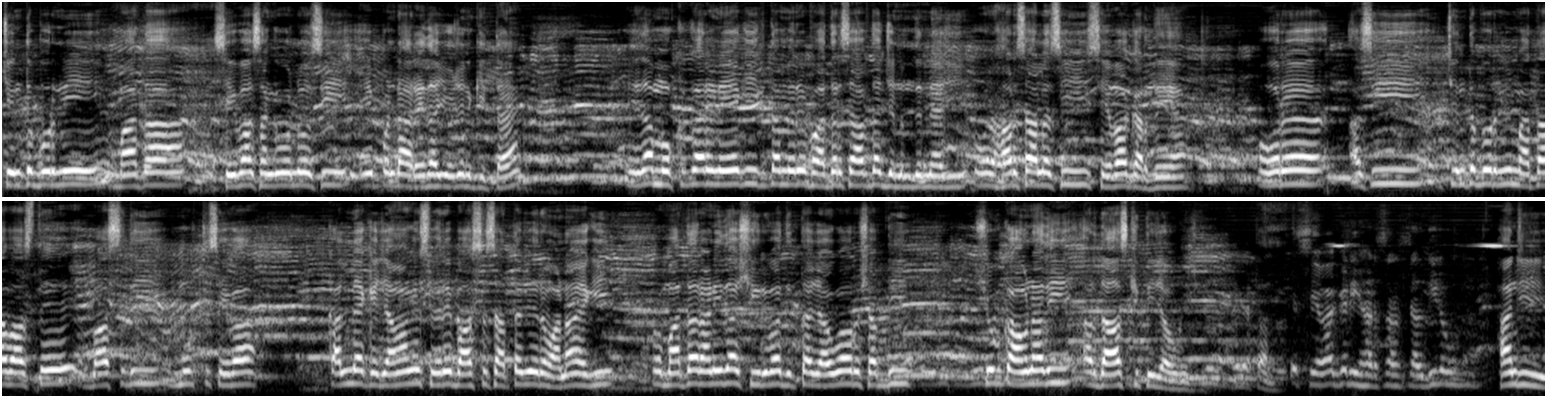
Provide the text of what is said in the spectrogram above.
ਚਿੰਤਪੁਰਨੀ ਮਾਤਾ ਸੇਵਾ ਸੰਘ ਵੱਲੋਂ ਅਸੀਂ ਇਹ ਭੰਡਾਰੇ ਦਾ ਆਯੋਜਨ ਕੀਤਾ ਹੈ। ਇਹਦਾ ਮੁੱਖ ਕਾਰਨ ਇਹ ਹੈ ਕਿ ਇੱਕ ਤਾਂ ਮੇਰੇ ਫਾਦਰ ਸਾਹਿਬ ਦਾ ਜਨਮ ਦਿਨ ਹੈ ਜੀ, ਔਰ ਹਰ ਸਾਲ ਅਸੀਂ ਸੇਵਾ ਕਰਦੇ ਹਾਂ। ਔਰ ਅਸੀਂ ਚਿੰਤਪੁਰਨੀ ਮਾਤਾ ਵਾਸਤੇ ਬੱਸ ਦੀ ਮੁਫਤ ਸੇਵਾ ਕੱਲ ਲੈ ਕੇ ਜਾਵਾਂਗੇ। ਸਵੇਰੇ ਬੱਸ 7 ਵਜੇ ਰਵਾਨਾ ਹੋਏਗੀ, ਔਰ ਮਾਤਾ ਰਾਣੀ ਦਾ ਆਸ਼ੀਰਵਾਦ ਦਿੱਤਾ ਜਾਊਗਾ, ਔਰ ਸ਼ਬਦੀ ਸ਼ੁਭ ਕਾਮਨਾ ਦੀ ਅਰਦਾਸ ਕੀਤੀ ਜਾਊਗੀ ਜੀ। ਧੰਨਵਾਦ। ਇਹ ਸੇਵਾ ਕਿਹੜੀ ਹਰ ਸਾਲ ਚੱਲਦੀ ਰਹੂਗੀ? ਹਾਂਜੀ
